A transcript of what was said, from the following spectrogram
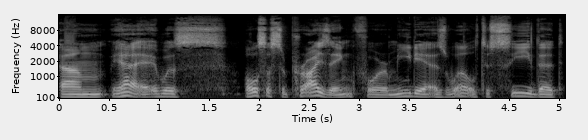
um, yeah, it was also surprising for media as well to see that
